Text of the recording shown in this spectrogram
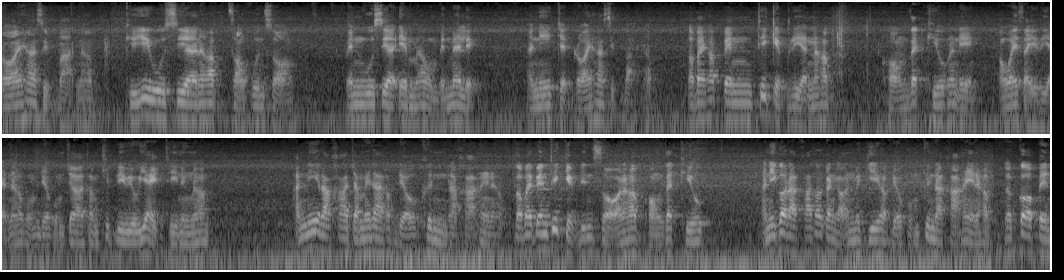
350 บาทนะครับกียี่วูเซียนะครับ2คูณ2เป็นวูเซีย M นะครับผมเป็นแม่เหล็ก อันนี้ 750 บาทครับ ต่อไปครับเป็นที่เก็บเหรียญนะครับของ Z Cube นั่นเอง เอาไว้ใส่เหรียญนะครับผมเดี๋ยวผมจะทำคลิปรีวิวแยกอีกทีหนึ่งนะครับ อันนี้ราคาจำไม่ได้ครับเดี๋ยวขึ้นราคาให้นะครับ ต่อไปเป็นที่เก็บดินสอนะครับของ Z Cube อันนี้ก็ราคาเท่ากันกับอันเมื่อกี้ครับเดี๋ยวผมขึ้นราคาให้นะครับ แล้วก็เป็น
